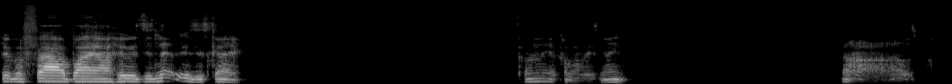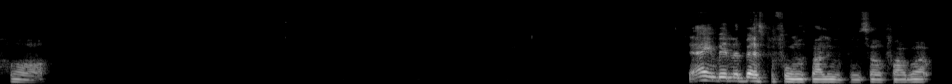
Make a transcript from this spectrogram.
Bit of a foul by uh, who is this? Who is this guy? I can't remember his name. Ah, oh, that was poor. It ain't been the best performance by Liverpool so far, but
